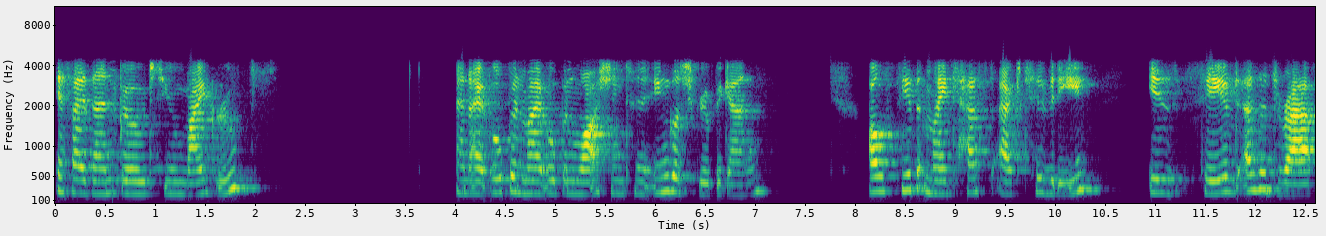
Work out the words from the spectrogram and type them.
if I then go to my groups and I open my Open Washington English group again, I'll see that my test activity is saved as a draft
